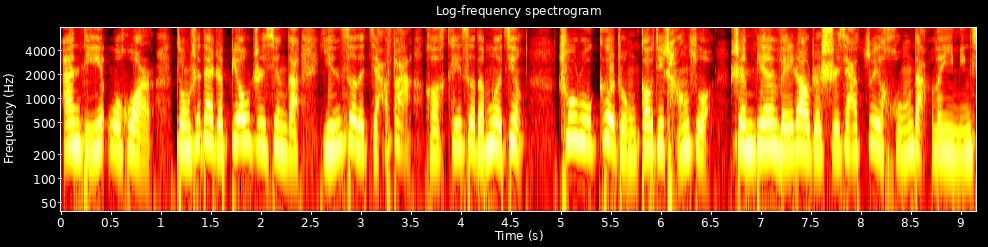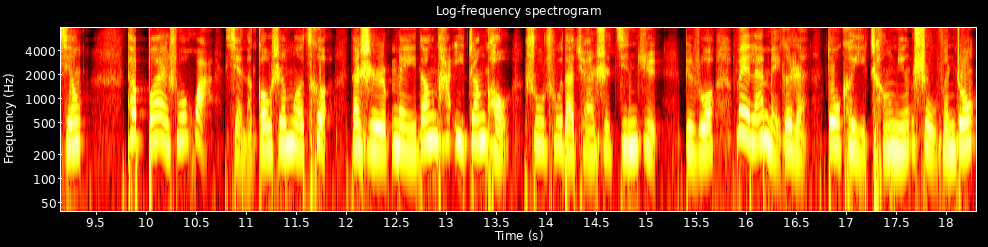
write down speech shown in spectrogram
安迪·沃霍尔总是戴着标志性的银色的假发和黑色的墨镜，出入各种高级场所，身边围绕着时下最红的文艺明星。他不爱说话，显得高深莫测，但是每当他一张口，输出的全是金句，比如“未来每个人都可以成名十五分钟”，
